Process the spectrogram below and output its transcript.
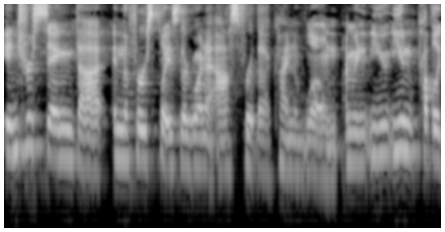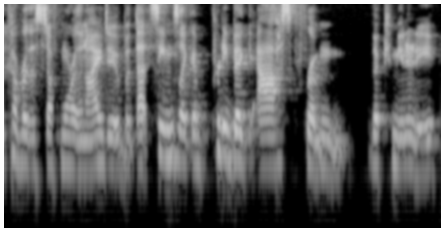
interesting that in the first place they're going to ask for that kind of loan. I mean, you you probably cover this stuff more than I do, but that seems like a pretty big ask from the community.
